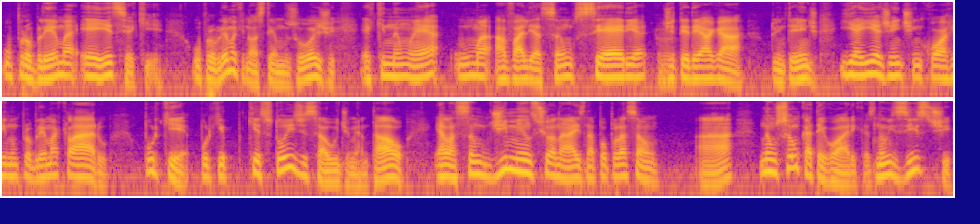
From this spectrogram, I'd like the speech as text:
O problema é esse aqui. O problema que nós temos hoje é que não é uma avaliação séria de TDAH, tu entende? E aí a gente incorre num problema claro. Por quê? Porque questões de saúde mental, elas são dimensionais na população. Ah, não são categóricas. Não existe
